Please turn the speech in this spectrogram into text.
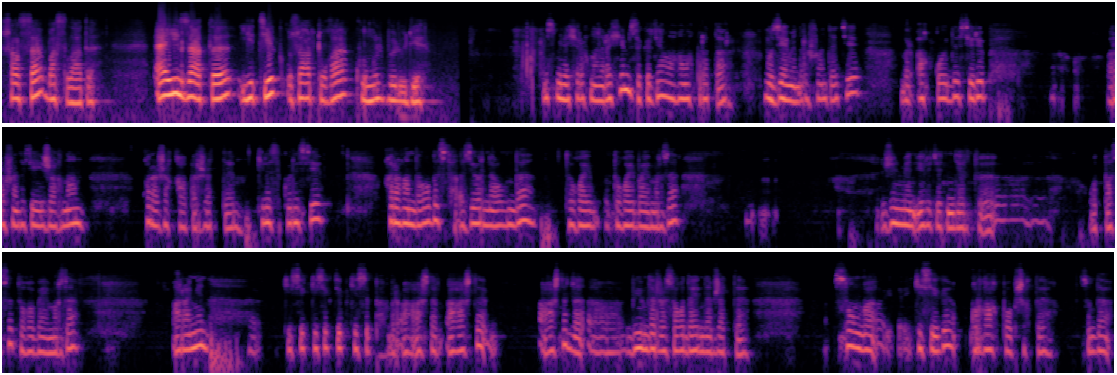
шалса басылады. Әйел заты етек ұзартуға көңіл бөлуде. Рахим зікірден алған ақпараттар. Гүлзия мен рашан тәте бір ақ қойды сүйреп рашан тәте жағынан қора жаққа апарып жатты. Келесі көріністе қарағанды облыс озерный ауылында тоғай тоғайбай мырза жүнмен үйрететіндер отбасы тоғайбай мырза арамен кесек кесектеп кесіп бір ағаштар ағашты ағаштан бұйымдар жасауға дайындап жатты. Соңғы кесегі құрғақ болып шықты. Сонда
